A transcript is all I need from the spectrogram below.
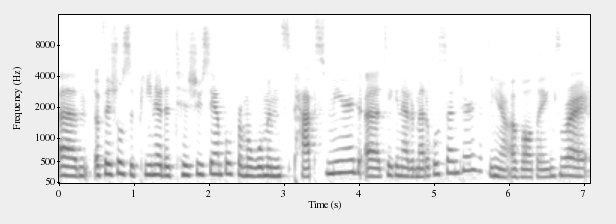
Um, officials subpoenaed a tissue sample from a woman's pap smeared uh, taken at a medical center, you know, of all things, Right.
